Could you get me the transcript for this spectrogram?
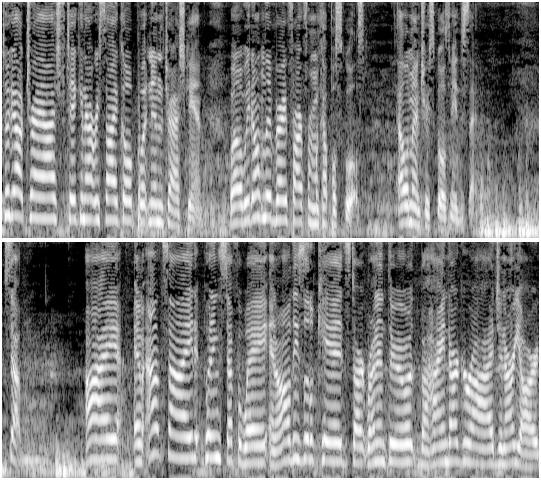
took out trash, taking out recycle, putting in the trash can. Well, we don't live very far from a couple schools. Elementary schools, need to say. So, I am outside putting stuff away, and all these little kids start running through behind our garage in our yard,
